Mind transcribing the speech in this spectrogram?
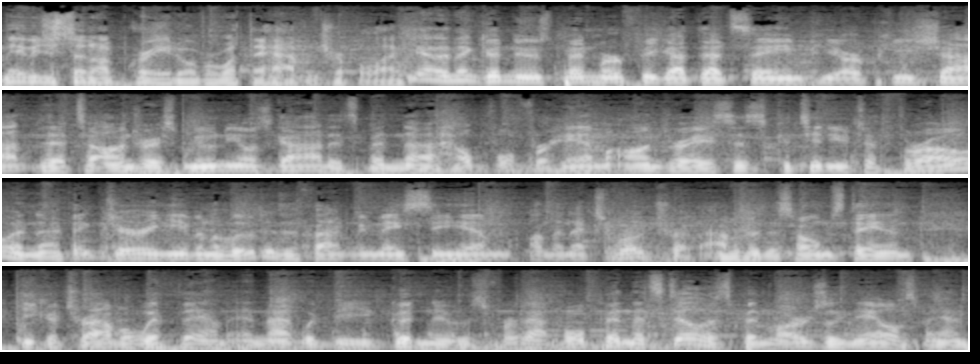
Maybe just an upgrade over what they have in AAA. Yeah, and I think good news. Ben Murphy got that same PRP shot that Andres Munoz got. It's been uh, helpful for him. Andres has continued to throw, and I think Jerry even alluded to the fact we may see him on the next road trip after this homestand. He could travel with them, and that would be good news for that bullpen that still has been largely nails, man.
